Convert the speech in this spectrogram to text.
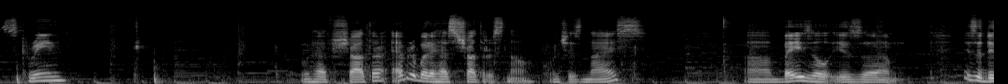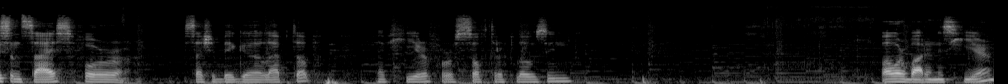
Screen. We have shutter. Everybody has shutters now, which is nice. Uh, is uh, is a decent size for such a big uh, laptop. I have here for softer closing. Power button is here,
